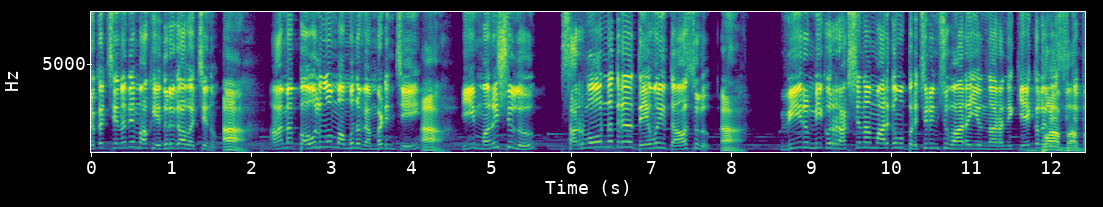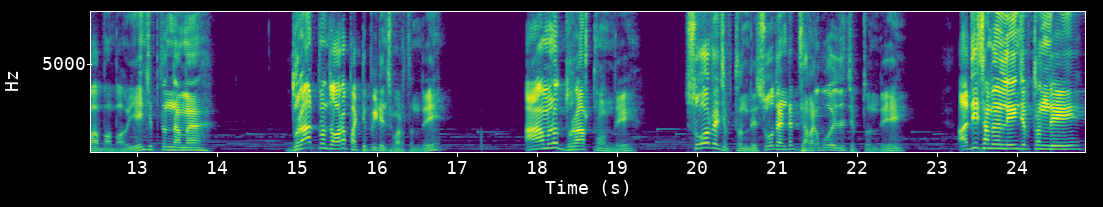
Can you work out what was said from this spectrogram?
యొక్క చిన్నది మాకు ఎదురుగా వచ్చెను. ఆ, ఆమె పౌలును మమ్మును వెంబడించి ఆ, ఈ మనుష్యులు సర్వోన్నతుడైన దేవుని దాసులు. ఆ. వీరు మీకు రక్షణ మార్గము ప్రచురించు వారై ఉన్నారని కేకలు బా, వేసి బా, చెప్పు. ఏం చెప్తుందామె దురాత్మ ద్వారా పట్టి పీడించబడుతుంది. ఆమెలో దురాత్మ ఉంది. సోద చెప్తుంది. సోద అంటే జరగబోయేది చెప్తుంది. అదే సమయంలో ఏం చెప్తుంది?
